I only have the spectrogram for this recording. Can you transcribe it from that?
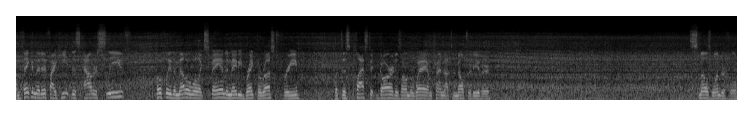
I'm thinking that if I heat this outer sleeve, hopefully the metal will expand and maybe break the rust free. But this plastic guard is on the way. I'm trying not to melt it either. It smells wonderful.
